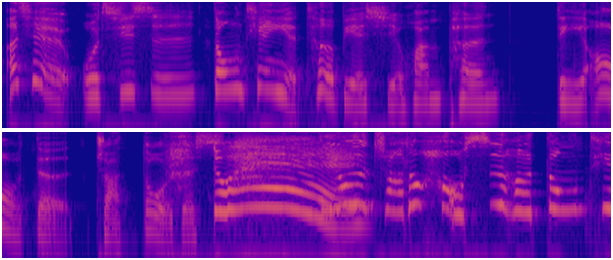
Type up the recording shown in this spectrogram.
而且我其实冬天也特别喜欢喷。迪奥的 J'adore 的，对，迪奥的 J'adore 好适合冬天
